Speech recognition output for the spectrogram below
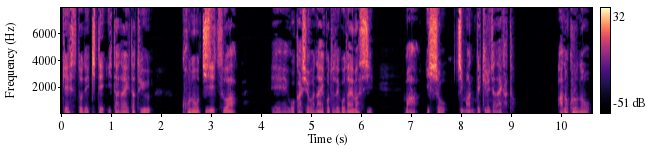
ゲストで来ていただいたという、この事実は、えー動かしようがないことでございますし、まあ、一生自慢できるんじゃないかと。あの頃の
